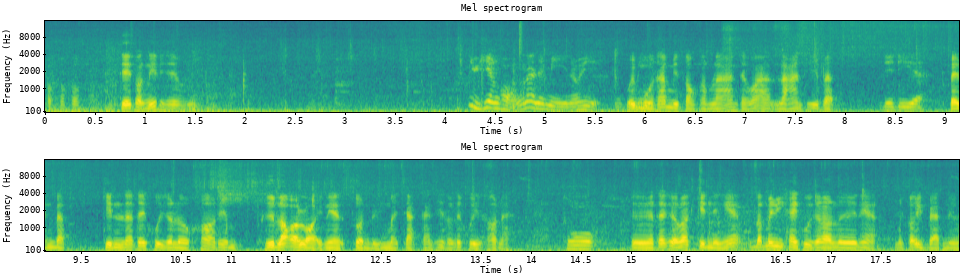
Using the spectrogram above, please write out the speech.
พอพอพอเจ๊ฝั่งนี้ดิเจ๊ฝั่งนี้อยู่เชียงของน่าจะมีนะพี่เว้ยหมูถ้ามีสองสามร้าน แต่ว่าร้านที่แบบดีๆอะเป็นแบบกินแล้วได้คุยกับโลคอลเนี่ยคือเราอร่อยเนี่ยส่วนหนึ่งมาจากการที่เราได้คุยกับเขานะถูก เออถ้าเกิดว่ากินอย่างเงี้ยแล้วไม่มีใครคุยกับเราเลยเนี่ย มันก็อีกแบบนึง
